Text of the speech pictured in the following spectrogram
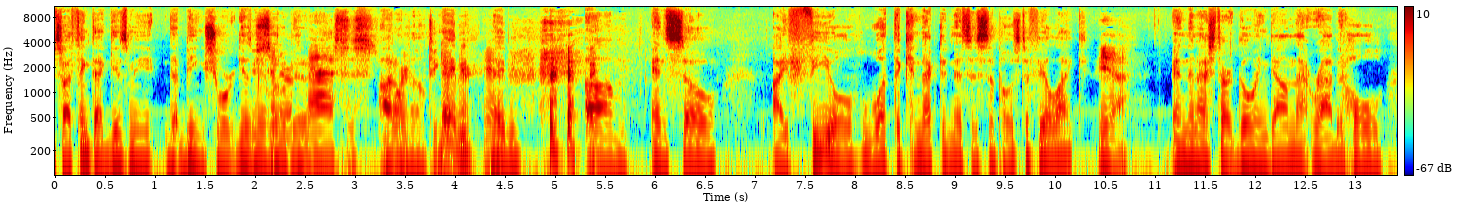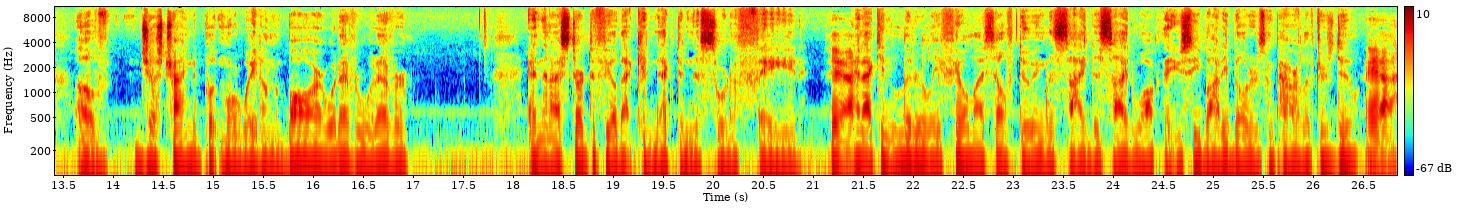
so I think that gives me that being short gives me a little bit Center of mass is I don't know. together. Maybe, yeah. maybe. um, and so I feel what the connectedness is supposed to feel like, Yeah. and then I start going down that rabbit hole of just trying to put more weight on the bar, whatever, whatever. And then I start to feel that connectedness sort of fade. Yeah. And I can literally feel myself doing the side to side walk that you see bodybuilders and powerlifters do Yeah.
